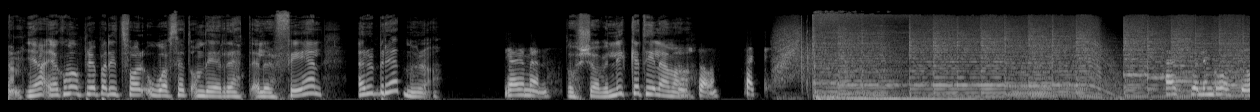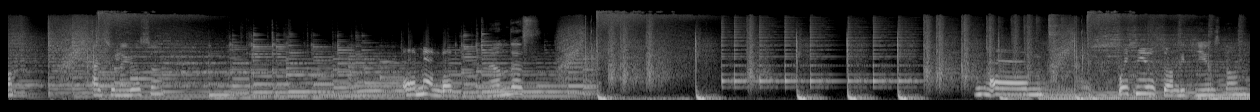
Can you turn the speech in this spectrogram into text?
000. Ja, jag kommer upprepa ditt svar oavsett om det är rätt eller fel. Är du beredd nu då? Jajamän, Då kör vi. Lycka till Emma. Tack. Axel Ingrosso, Axel Ingrosso. eh, Mendes, Mendes. Ehm, Whitney Houston, Whitney Houston.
